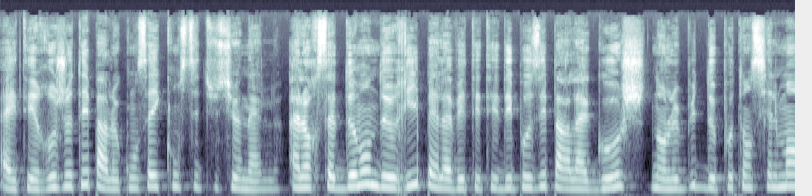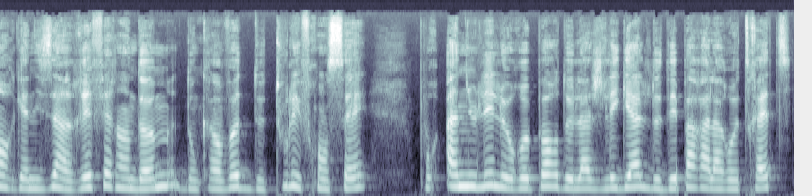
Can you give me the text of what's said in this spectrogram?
a été rejetée par le Conseil constitutionnel. Alors cette demande de RIP, avait été déposée par la gauche dans le but de potentiellement organiser un référendum, donc un vote de tous les Français, pour annuler le report de l'âge légal de départ à la retraite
